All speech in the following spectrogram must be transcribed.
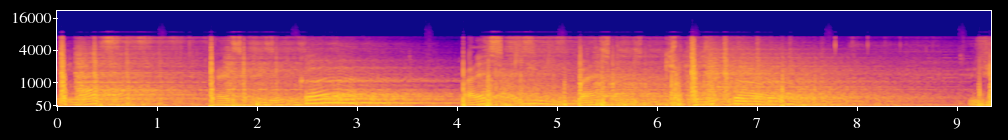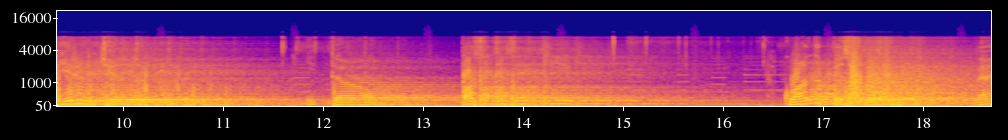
que, nossa, parece que nunca, parece que, parece que, tipo, nunca viram o vida. Então, posso dizer que quando a pessoa, né,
